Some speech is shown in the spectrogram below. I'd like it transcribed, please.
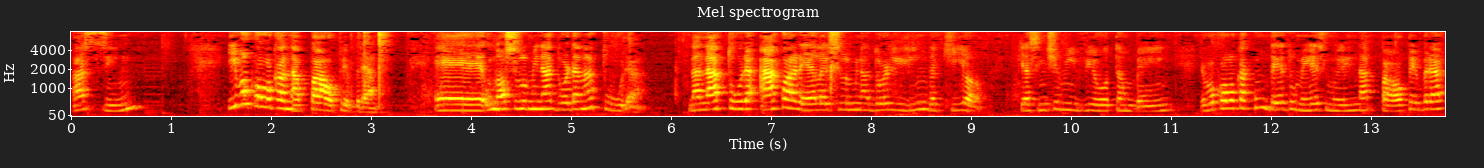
Assim. E vou colocar na pálpebra é, o nosso iluminador da Natura. Na Natura Aquarela, esse iluminador lindo aqui, ó. Que a Cintia me enviou também. Eu vou colocar com o dedo mesmo ele na pálpebra,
